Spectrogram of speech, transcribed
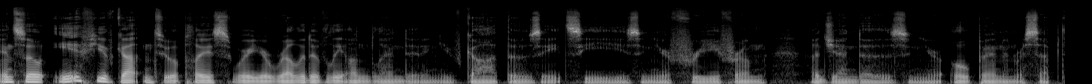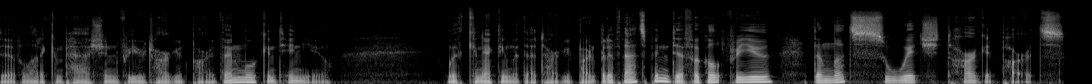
And so, if you've gotten to a place where you're relatively unblended and you've got those eight C's and you're free from agendas and you're open and receptive, a lot of compassion for your target part, then we'll continue with connecting with that target part. But if that's been difficult for you, then let's switch target parts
